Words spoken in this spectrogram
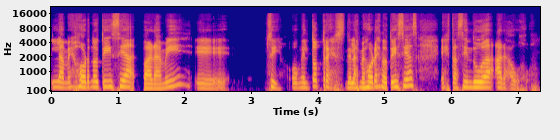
la mejor noticia para mí, eh, sí, en el top 3 de las mejores noticias está sin duda Araujo.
